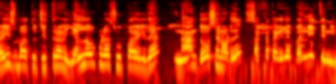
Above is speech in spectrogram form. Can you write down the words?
ರೈಸ್ ಬಾತು, ಚಿತ್ರಾನ್ನ ಎಲ್ಲವೂ ಕೂಡ ಸೂಪರ್ ಆಗಿದೆ. ನಾನು ದೋಸೆ ನೋಡಿದೆ, ಸಖತ್ತಾಗಿದೆ. ಬನ್ನಿ ತಿನ್ನಿ.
